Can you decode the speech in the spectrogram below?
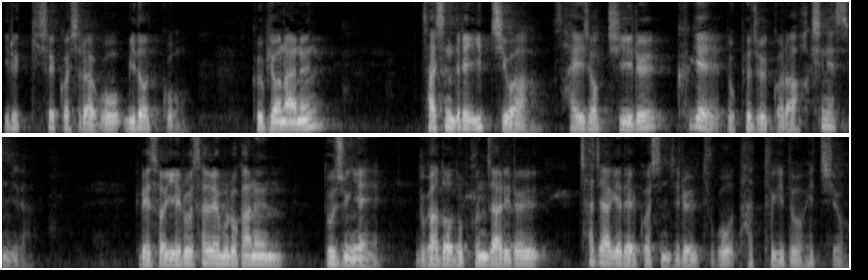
일으키실 것이라고 믿었고 그 변화는 자신들의 입지와 사회적 지위를 크게 높여줄 거라 확신했습니다. 그래서 예루살렘으로 가는 도중에 누가 더 높은 자리를 차지하게 될 것인지를 두고 다투기도 했지요.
